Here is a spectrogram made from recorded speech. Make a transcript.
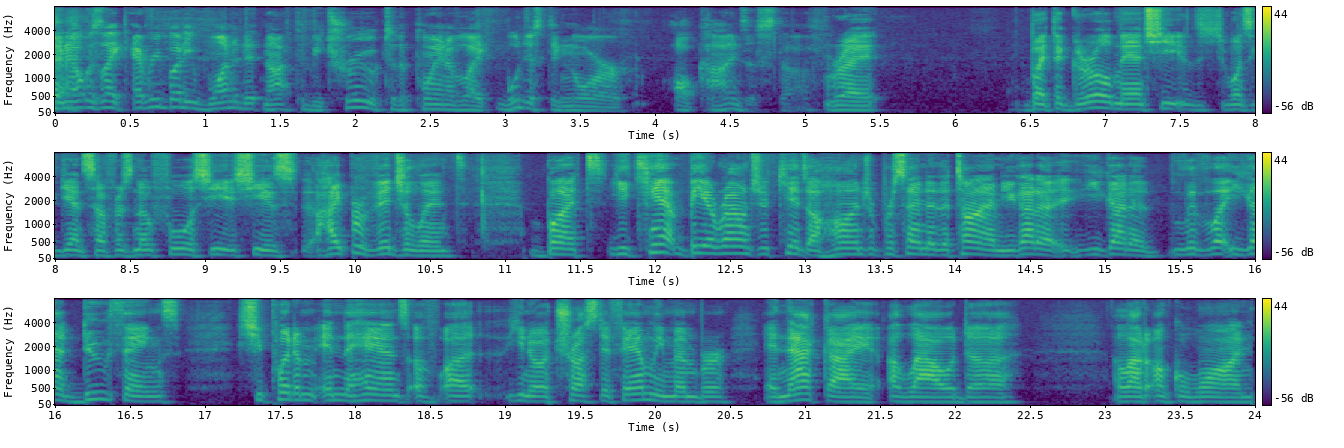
You know, it was like everybody wanted it not to be true to the point of like we'll just ignore all kinds of stuff. right but the girl man she once again suffers no fool she she is hyper vigilant but you can't be around your kids 100% of the time you gotta you gotta live like you gotta do things she put him in the hands of uh you know a trusted family member and that guy allowed uh allowed uncle juan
